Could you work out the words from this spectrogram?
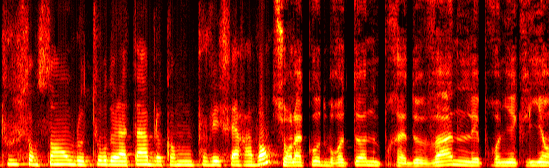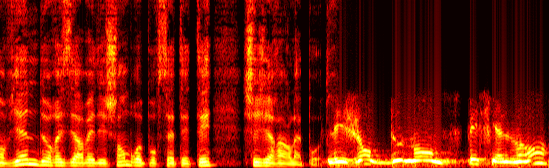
tous ensemble autour de la table comme on pouvait faire avant. Sur la côte bretonne, près de Vannes, les premiers clients viennent de réserver des chambres pour cet été chez Gérard Lapote. Les gens demandent spécialement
